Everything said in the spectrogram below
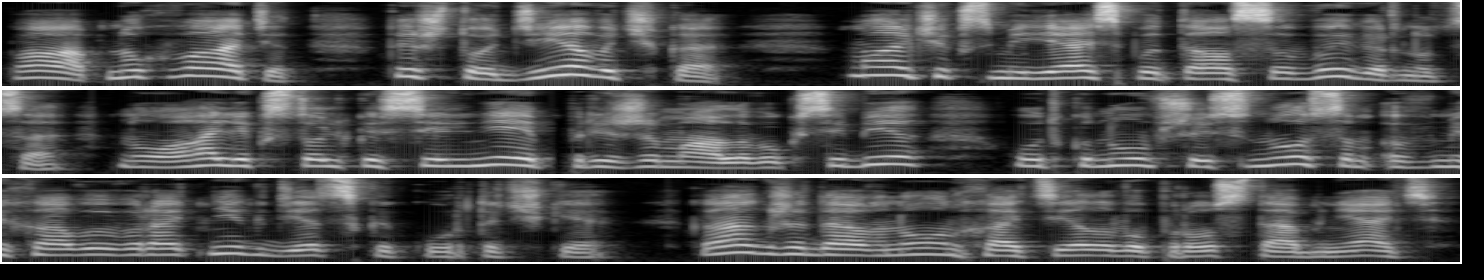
«Пап, ну хватит! Ты что, девочка?» Мальчик, смеясь, пытался вывернуться, но Алекс только сильнее прижимал его к себе, уткнувшись носом в меховой воротник детской курточки. Как же давно он хотел его просто обнять.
